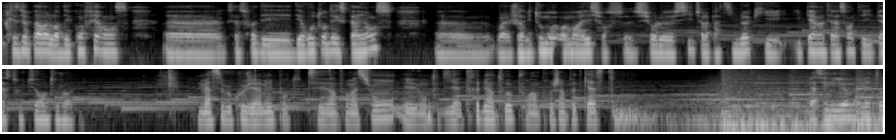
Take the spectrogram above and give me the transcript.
prises de parole lors des conférences, euh, que ce soit des, retours d'expérience. voilà, j'invite tout le monde vraiment à aller sur, sur le site, sur la partie blog qui est hyper intéressante et hyper structurante aujourd'hui. Merci beaucoup Jérémy pour toutes ces informations et on te dit à très bientôt pour un prochain podcast. Merci Guillaume, à bientôt.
